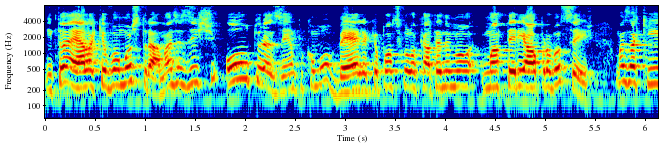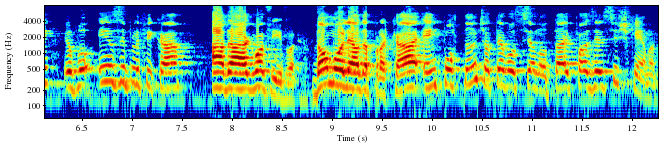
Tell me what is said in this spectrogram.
Então é ela que eu vou mostrar. Mas existe outro exemplo, como ovelha, que eu posso colocar até no meu material para vocês. Mas aqui eu vou exemplificar a da água viva. Dá uma olhada para cá, é importante até você anotar e fazer esse esquema.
